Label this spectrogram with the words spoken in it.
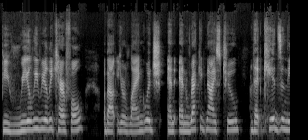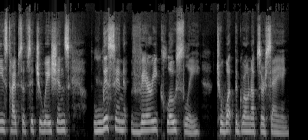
Be really, really careful about your language and, and recognize too that kids in these types of situations listen very closely to what the grown-ups are saying.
